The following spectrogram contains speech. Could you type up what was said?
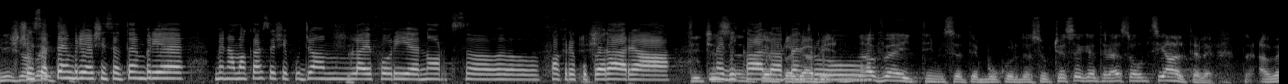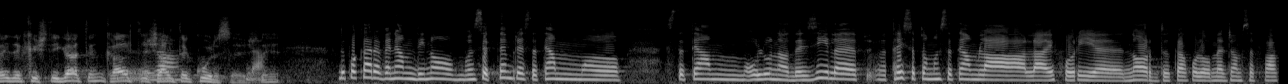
nici Și nu în aveai... septembrie, și în septembrie veneam acasă și fugeam la Eforie Nord să fac recuperarea Știi ce se medicală întâmplă, pentru... Gabi? N-aveai timp să te bucuri de succese, că trebuia să obții altele. Aveai de câștigat încă alte da. și Da. alte curse, Da. știi? După care veneam din nou în septembrie, stăteam, uh, Stăteam o lună de zile, trei săptămâni stăteam la, la Eforie Nord, că acolo mergeam să fac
